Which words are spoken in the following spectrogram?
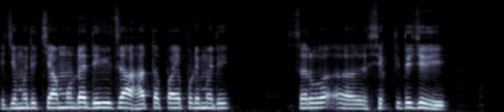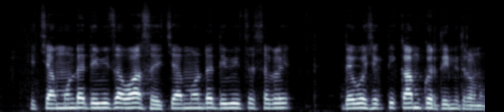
ह्याच्यामध्ये चामुंडा देवीचा हातपायपडीमध्ये सर्व शक्ती त्याची की चामुंडा देवीचा वास आहे चामुंडा देवीचं सगळे दैवशक्ती काम करते मित्रांनो.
